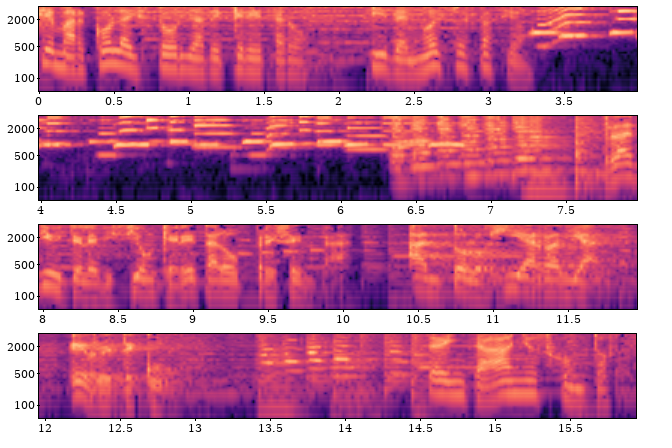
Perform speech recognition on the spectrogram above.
que marcó la historia de Querétaro y de nuestra estación. Radio y Televisión Querétaro presenta Antología Radial RTQ. 30 años juntos.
